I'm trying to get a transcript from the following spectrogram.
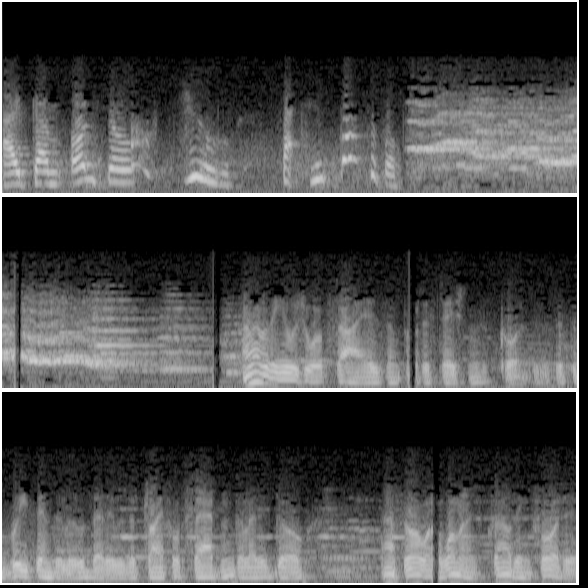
I come also. Oh, Jules, That's impossible. However, the usual sighs and protestations, of course. It was just a brief interlude that it was a trifle saddened to let it go. After all, when a woman is crowding forty.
